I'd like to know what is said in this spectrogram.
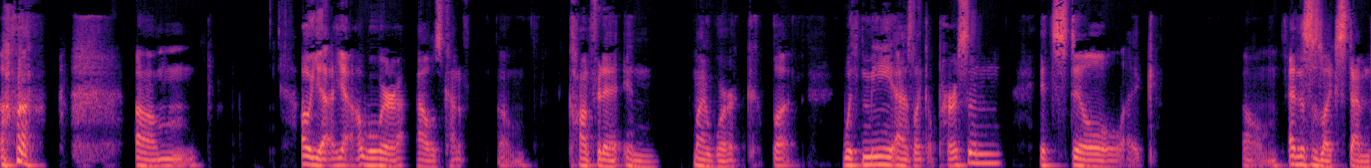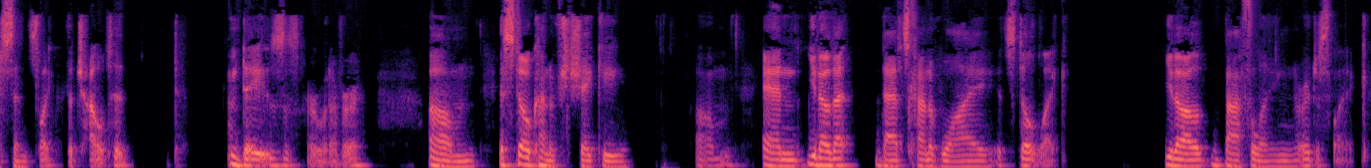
um oh yeah yeah where i was kind of um confident in my work but with me as like a person it's still like um and this is like stemmed since like the childhood days or whatever. Um it's still kind of shaky. Um and you know that that's kind of why it's still like you know baffling or just like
